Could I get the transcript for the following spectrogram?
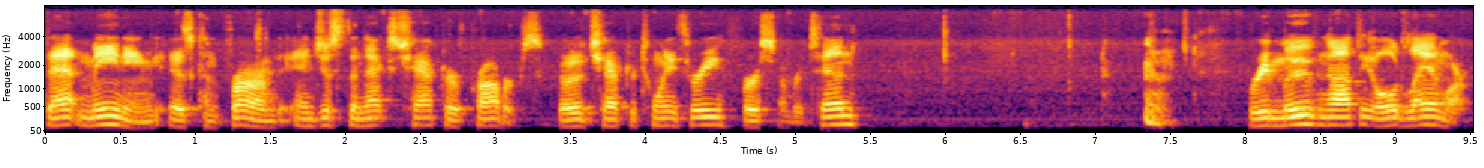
that meaning is confirmed in just the next chapter of Proverbs. Go to chapter 23, verse number 10. Remove not the old landmark.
